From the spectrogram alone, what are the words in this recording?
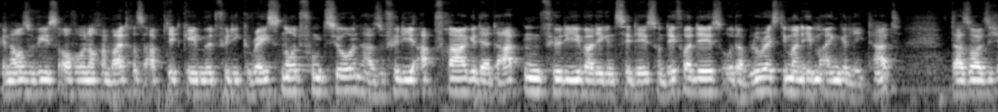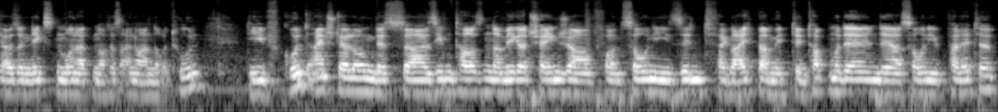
genauso wie es auch wohl noch ein weiteres weiteres Update geben wird für die Grace Note Funktion, also für die Abfrage der Daten für die jeweiligen CDs und DVDs oder Blu-rays, die man eben eingelegt hat. Da soll sich also in den nächsten Monaten noch das eine oder andere tun. Die Grundeinstellungen des äh, 7000er Mega Changer von Sony sind vergleichbar mit den Top-Modellen der Sony Palette.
